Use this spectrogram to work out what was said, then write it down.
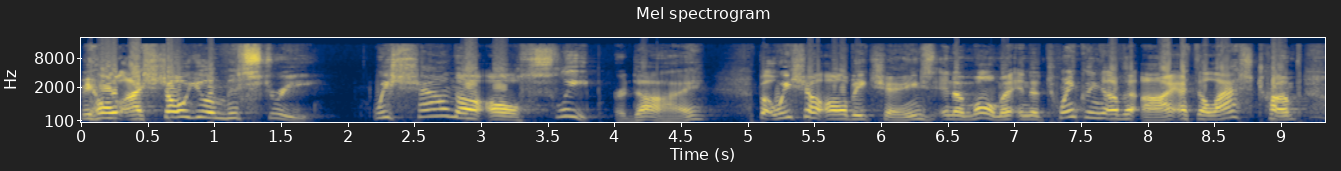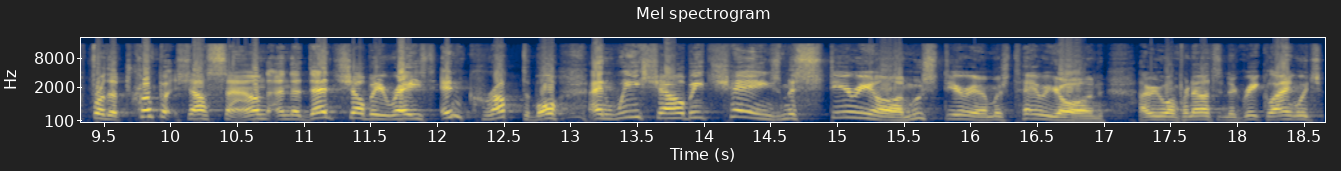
Behold, I show you a mystery. We shall not all sleep or die, but we shall all be changed in a moment, in the twinkling of the eye, at the last trump. For the trumpet shall sound, and the dead shall be raised incorruptible, and we shall be changed. Mysterion, mysterion, mysterion, however you want to pronounce it in the Greek language.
